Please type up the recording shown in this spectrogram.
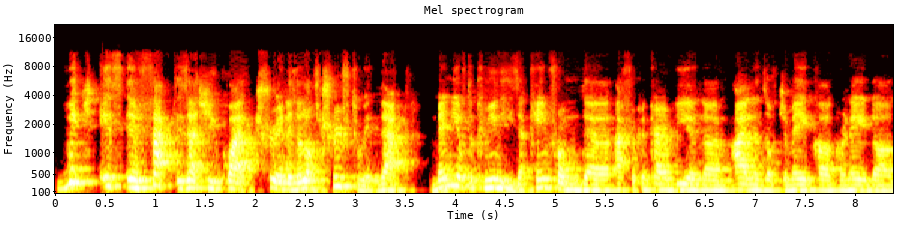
which is in fact is actually quite true, and there's a lot of truth to it. That many of the communities that came from the African Caribbean um, islands of Jamaica, Grenada,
